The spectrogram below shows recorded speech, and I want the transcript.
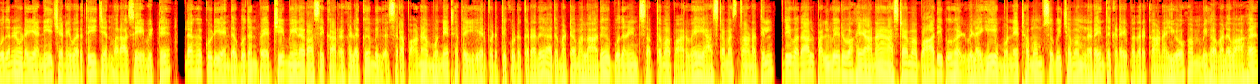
புதனுடைய நீச்ச நிவர்த்தி ஜென்மராசியை விட்டு விலகக்கூடிய இந்த புதன் பயிற்சி மீனராசிக்காரர்களுக்கு மிக சிறப்பான முன்னேற்றத்தை ஏற்படுத்தி கொடுக்கிறது. அது மட்டுமல்லாது புதனின் சப்தம பார்வை அஷ்டமஸ்தானத்தில் பதிவதால் பல்வேறு வகையான அஷ்டம பாதிப்புகள் விலகி முன்னேற்றமும் சுபிச்சமும் நிறைந்து கிடைப்பதற்கான யோகம் மிக வலுவாக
